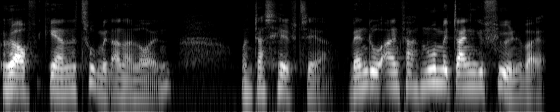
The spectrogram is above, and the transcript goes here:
höre auch gerne zu mit anderen Leuten. Und das hilft sehr. Wenn du einfach nur mit deinen Gefühlen über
